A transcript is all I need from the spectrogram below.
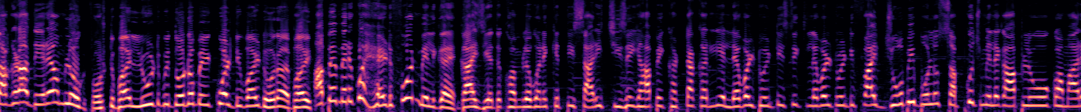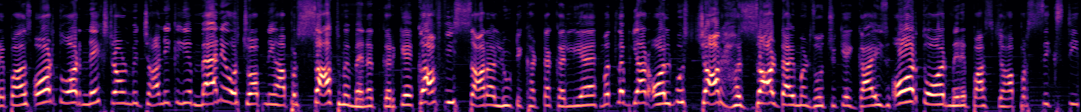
तगड़ा दे रहे हैं हम लोग। फ़र्स्ट भाई लूट भी दोनों में इक्वल डिवाइड हो रहा है भाई। अबे मेरे को हेडफोन मिल गए। गाइस ये देखो हम लोगों ने कितनी सारी चीज़ें यहाँ पे इकट्ठा कर ली है। लेवल 26 लेवल 25 जो भी बोलो सब कुछ मिलेगा आप लोगों को हमारे पास। और तो और नेक्स्ट राउंड में जाने के लिए मैंने और चौप ने यहाँ पर साथ में मेहनत करके काफ़ी सारा लूट इकट्ठा कर लिया है। मतलब यार ऑलमोस्ट चार हज़ार डायमंड हो चुके हैं गाइज़ और तो और मेरे पास यहाँ पर सिक्सटी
